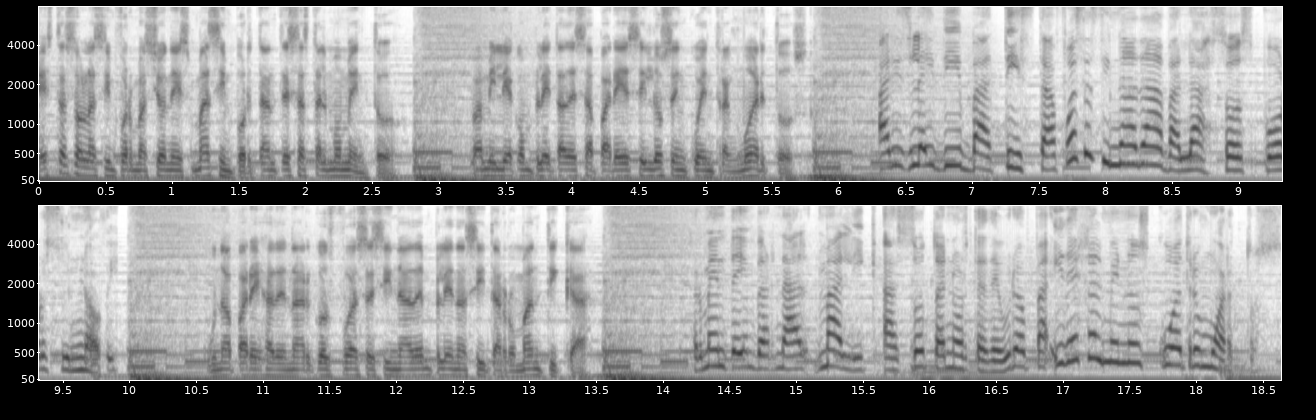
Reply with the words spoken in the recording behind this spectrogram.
Estas son las informaciones más importantes hasta el momento. Familia completa desaparece y los encuentran muertos. Aris Lady Batista fue asesinada a balazos por su novio. Una pareja de narcos fue asesinada en plena cita romántica. Tormenta invernal Malik azota norte de Europa y deja al menos cuatro muertos.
